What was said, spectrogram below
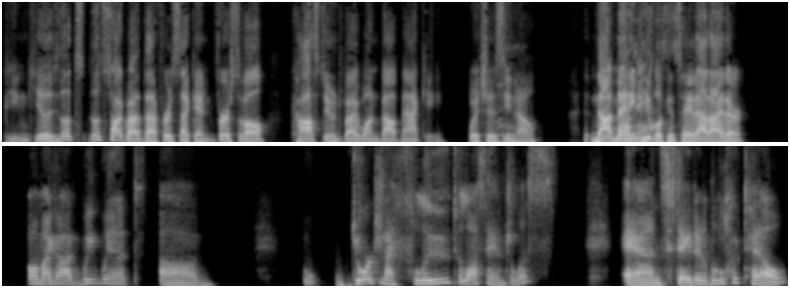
Pete and Keely. Let's let's talk about that for a second. First of all, costumed by one Bob Mackie, which is you know not many people can say that either. Oh my God, we went. Um, George and I flew to Los Angeles and stayed at a little hotel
